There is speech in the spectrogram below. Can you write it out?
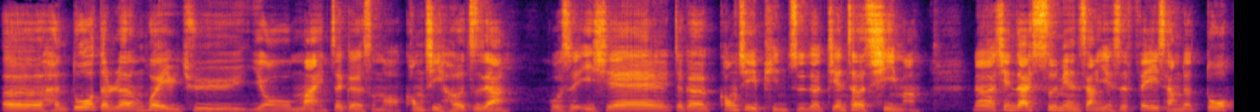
呃，很多的人会去有买这个什么空气盒子啊，或是一些这个空气品质的监测器嘛。那现在市面上也是非常的多。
